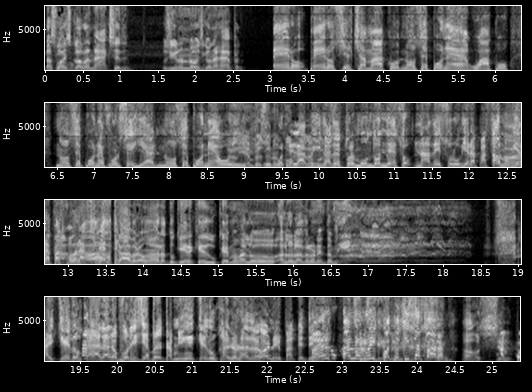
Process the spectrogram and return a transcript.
That's why it's called an accident. Because you don't know it's going to happen. Pero, pero si el chamaco no se pone guapo, no se pone a forcejear, no se pone a oír bien, y no poner la vida policía. de todo el mundo en eso, nada de eso lo hubiera pasado, no hubiera Ah, pasado el ah, accidente. cabrón, ahora tú quieres que eduquemos a, los a los ladrones también. Hay que educar a los policías, pero también hay que educar a los ladrones para que tengan... Bueno, Carlos Luis, cuando a ti te paran, Oh, shit. a- cu-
